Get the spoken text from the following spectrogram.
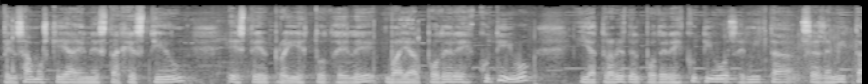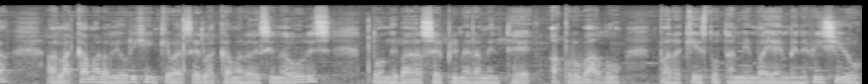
Pensamos que ya en esta gestión este proyecto de ley vaya al Poder Ejecutivo y a través del Poder Ejecutivo se, emita, se remita a la Cámara de Origen, que va a ser la Cámara de Senadores, donde va a ser primeramente aprobado para que esto también vaya en beneficio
